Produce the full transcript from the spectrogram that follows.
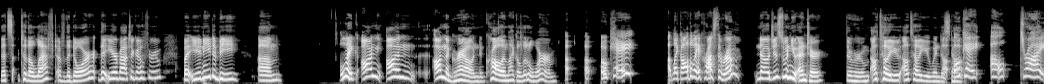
that's to the left of the door that you're about to go through. But you need to be um like on on on the ground and crawling like a little worm. O- okay. Uh, Like all the way across the room? No, just when you enter the room. I'll tell you I'll tell you when to Uh, stop. okay, I'll try.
